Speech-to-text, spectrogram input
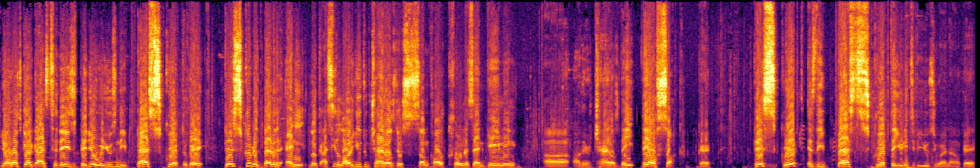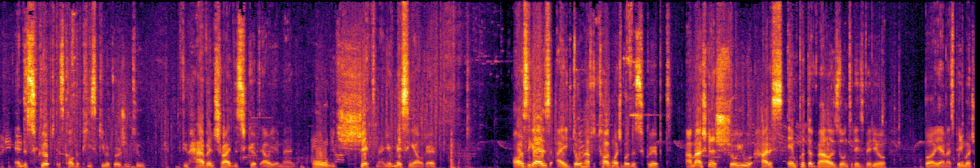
Yo, what's good, guys? Today's video, we're using the best script, okay? This script is better than any... Look, I see a lot of YouTube channels. There's some called Cronus Zen Gaming. Uh, other channels, they, they all suck, okay? This script is the best script that you need to be using right now, okay? And the script is called the Peacekeeper version 2. If you haven't tried this script out yet, man, holy shit, man, you're missing out, okay? Honestly, guys, I don't have to talk much about the script. I'm actually going to show you how to input the values in today's video. But yeah, that's pretty much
